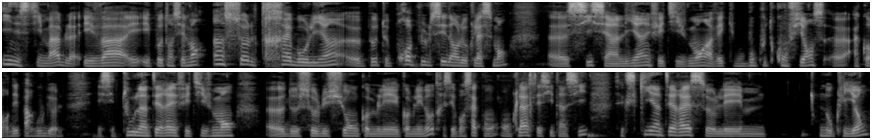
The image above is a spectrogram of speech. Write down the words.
inestimable et va et, potentiellement un seul très beau lien euh, peut te propulser dans le classement euh, si c'est un lien effectivement avec beaucoup de confiance euh, accordé par Google. Et c'est tout l'intérêt effectivement de solutions comme les comme les nôtres. Et c'est pour ça qu'on classe les sites ainsi. C'est que ce qui intéresse les nos clients,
